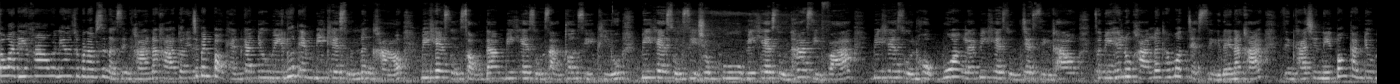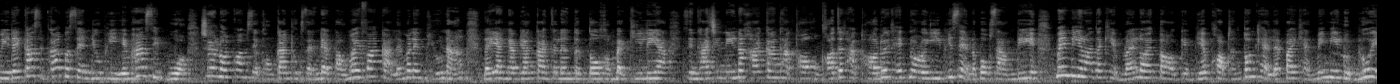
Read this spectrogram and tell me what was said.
สวัสดีค่ะ วันนี้เราจะมานำเสนอสินค้านะคะ ตัวนี้จะเป็นปลอกแขนกัน UV รุ่น MBK01 าว BK02 ดำ BK03 โทนสีผิว BK04 ชมพู BK05 สีฟ้า BK06 ม่วงและ BK07 สีเทาจะมีให้ลูกค้าเลือกทั้งหมด 7 สีเลยนะคะ สินค้าชิ้นนี้ป้องกัน UV ได้ 99% UPM 50 บวก ช่วยลดความเสี่ยงของการถูกแสงแดดเผาไหม้ฝ้ากระและมะเร็งผิวหนัง และยังยับยั้งการเจริญเติบโตของแบคทีเรีย สินค้าชิ้นนี้นะคะ การถักทอของเขาจะถักทอด้วยเทคโนโลยีพิเศษระบบ 3D ไม่มีรอยตะเข็บไร้รอยต่อเก็บเย็บขอบทั้งต้นแขนและปลายแขนไม่มีหลุดลุ่ย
